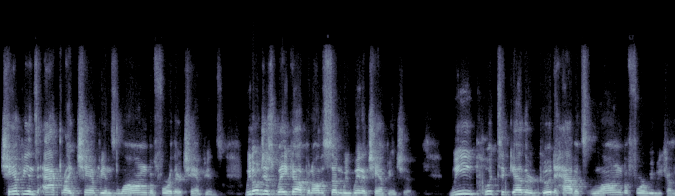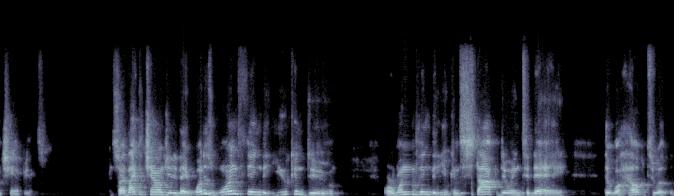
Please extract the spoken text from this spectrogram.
champions act like champions long before they're champions. We don't just wake up and all of a sudden we win a championship. We put together good habits long before we become champions. So I'd like to challenge you today. What is one thing that you can do, or one thing that you can stop doing today that will help to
